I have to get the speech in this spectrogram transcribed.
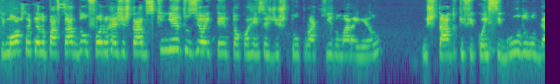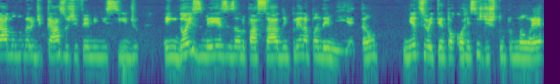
que mostra que ano passado foram registrados 580 ocorrências de estupro aqui no Maranhão, o estado que ficou em segundo lugar no número de casos de feminicídio em dois meses, ano passado, em plena pandemia. Então, 580 ocorrências de estupro não é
